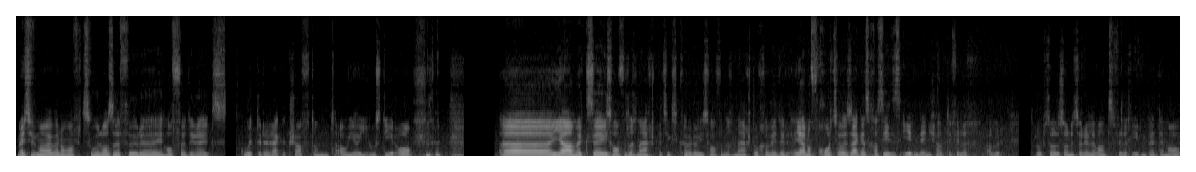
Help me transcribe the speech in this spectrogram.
Merci vielmals eben nochmal für Zuhören. Für, äh, ich hoffe, ihr habt es gut durch den Regen geschafft und alle eure Haustiere auch. Äh, ja, wir sehen uns hoffentlich nächste, beziehungsweise hören uns hoffentlich nächste Woche wieder. Ja, noch kurz wollte sagen, es kann sein, dass irgendwann ist halt vielleicht, aber ich glaube so oder so nicht so relevant, dass vielleicht irgendwann mal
